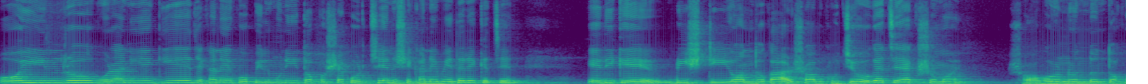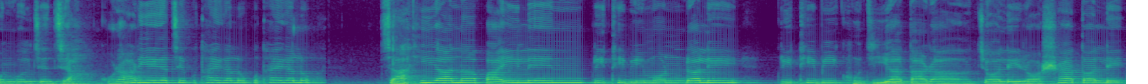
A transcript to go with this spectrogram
ওই ইন্দ্র ঘোড়া নিয়ে গিয়ে যেখানে কপিল মুনি তপস্যা করছেন, সেখানে বেঁধে রেখেছেন। এদিকে বৃষ্টি, অন্ধকার, সব ঘুচেও গেছে এক সময়। সগরনন্দন তখন বলছে, যা, ঘোড়া হারিয়ে গেছে, কোথায় গেল কোথায় গেল? চাহিয়া না পাইলেন পৃথিবী মণ্ডলে পৃথিবী খুঁজিয়া তারা চলে রসাতলে।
